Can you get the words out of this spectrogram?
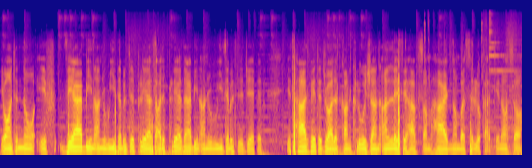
You want to know if they are being unreasonable to the players or the players are being unreasonable to the JFF it's hard for you to draw that conclusion unless you have some hard numbers to look at you know so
